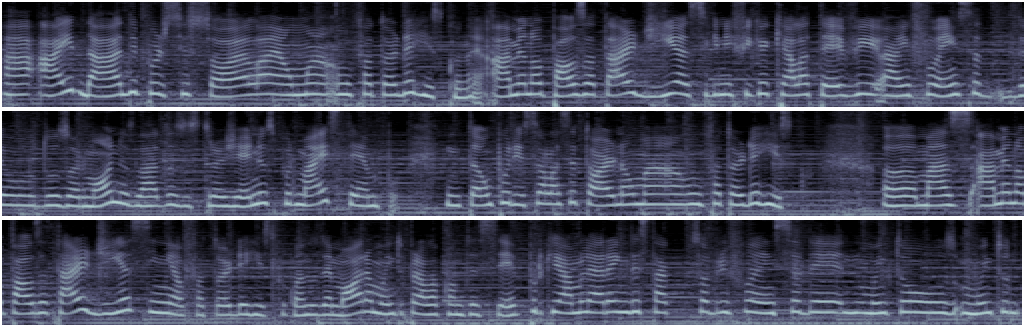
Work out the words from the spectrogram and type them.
A, a idade por si só ela é uma, um fator de risco, né? A menopausa tardia significa que ela teve a influência do, dos hormônios lá, dos estrogênios, por mais tempo. Então, por isso ela se torna uma, um fator de risco. Uh, mas a menopausa tardia, sim, é o fator de risco quando demora muito para ela acontecer, porque a mulher ainda está sob influência de muito, muito,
